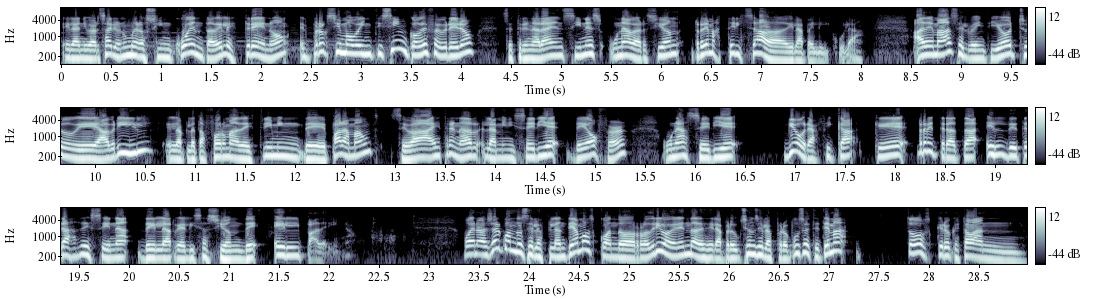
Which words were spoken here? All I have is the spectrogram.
el aniversario número 50 del estreno, el próximo 25 de febrero se estrenará en cines una versión remasterizada de la película. Además, el 28 de abril, en la plataforma de streaming de Paramount, se va a estrenar la miniserie The Offer, una serie biográfica que retrata el detrás de escena de la realización de El Padrino. Bueno, ayer cuando se los planteamos, cuando Rodrigo Belenda desde la producción se los propuso este tema, todos creo que estaban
